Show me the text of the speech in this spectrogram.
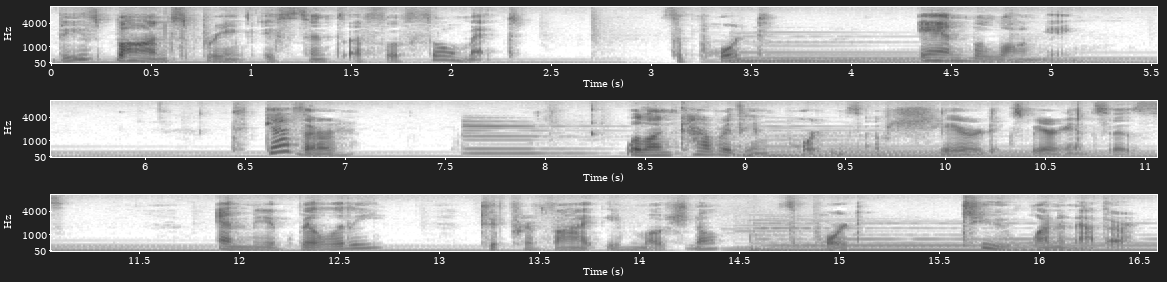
These bonds bring a sense of fulfillment, support, and belonging. Together, will uncover the importance of shared experiences and the ability to provide emotional support to one another.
